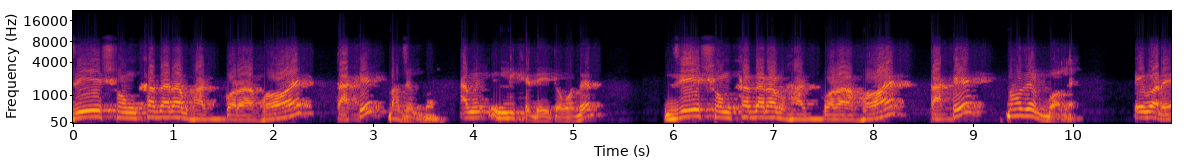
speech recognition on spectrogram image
যে সংখ্যা দ্বারা ভাগ করা হয় তাকে ভাজক বলে। আমি লিখে দেই তোমাদের, যে সংখ্যা দ্বারা ভাগ করা হয় তাকে ভাজক বলে। এবারে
